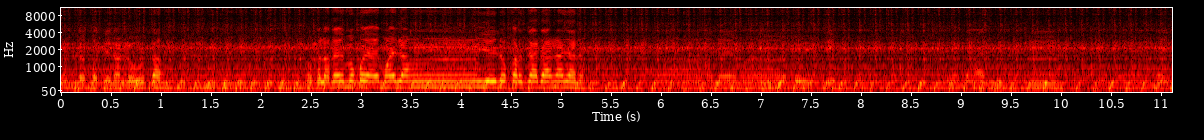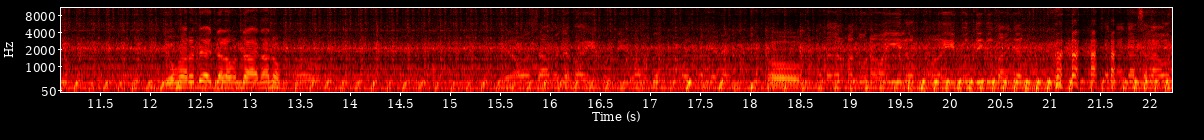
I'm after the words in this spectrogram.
Ganda pati ng lutang. Mapalakay mo kuya, mga ilang yellow kargada na yan. Ano yung mga 250. Tandaan. Mm. Yung harbi ay dalawang daan ano? Oo. Ginawa sama dyan, makikipon dito ako dyan. Ay pa yan eh. Oo. Matagal matunaw ang ilo. Makikipon dito tayo dyan. Sa tagal sa laot.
